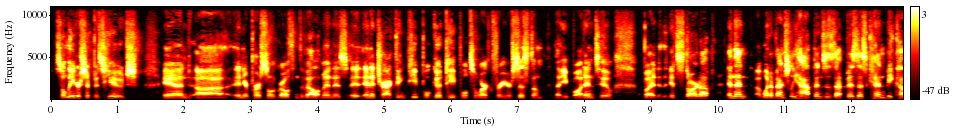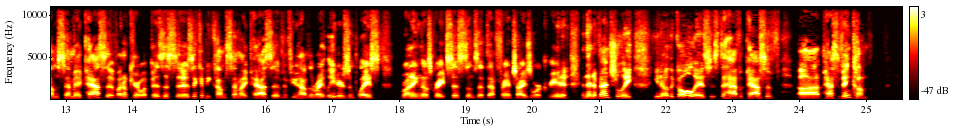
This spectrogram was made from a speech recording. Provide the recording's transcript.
So leadership is huge, and uh, in your personal growth and development is and attracting people, good people, to work for your system that you bought into. But it's startup, and then what eventually happens is that business can become semi-passive. I don't care what business it is; it can become semi-passive if you have the right leaders in place running those great systems that that franchisor created. And then eventually, you know, the goal is is to have a passive uh, passive income.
